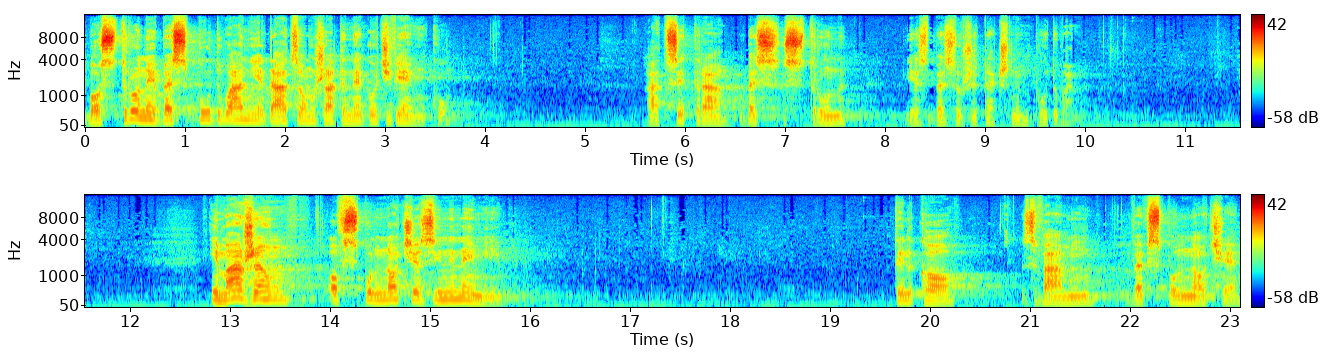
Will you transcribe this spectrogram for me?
bo struny bez pudła nie dadzą żadnego dźwięku, a cytra bez strun jest bezużytecznym pudłem. I marzę o wspólnocie z innymi. Tylko z Wami we wspólnocie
